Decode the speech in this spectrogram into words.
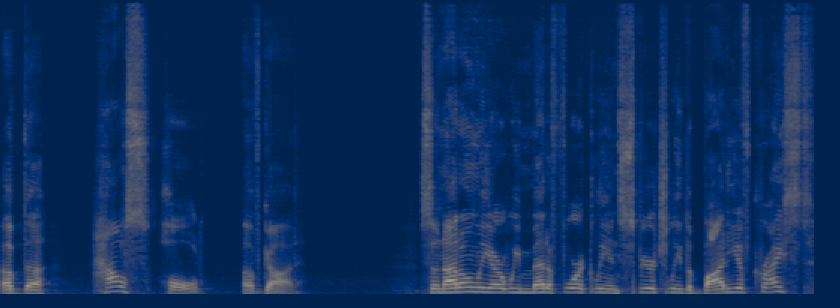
of the household of God. So not only are we metaphorically and spiritually the body of Christ,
